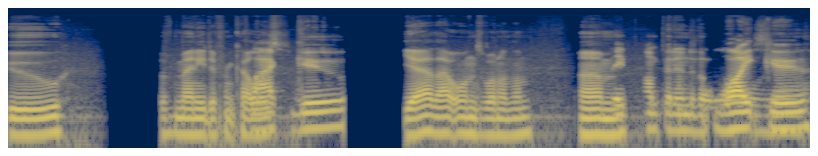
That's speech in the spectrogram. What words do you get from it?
goo of many different colors. Black goo. Yeah, that one's one of them. Um, They pump it into the White walls, goo.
